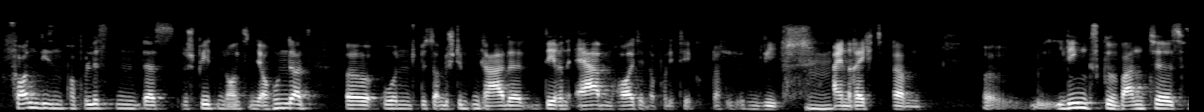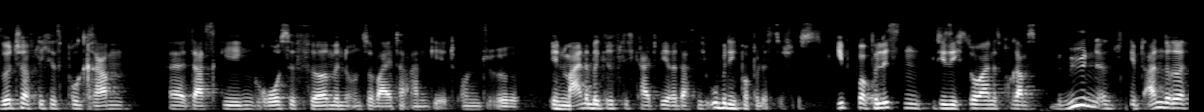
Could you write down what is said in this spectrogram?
von diesen Populisten des späten 19. Jahrhunderts äh, und bis zu einem bestimmten Grade deren Erben heute in der Politik. Das ist irgendwie mhm. ein recht ähm, äh, linksgewandtes wirtschaftliches Programm, äh, das gegen große Firmen und so weiter angeht. Und äh, in meiner Begrifflichkeit wäre das nicht unbedingt populistisch. Es gibt Populisten, die sich so eines Programms bemühen, es gibt andere,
